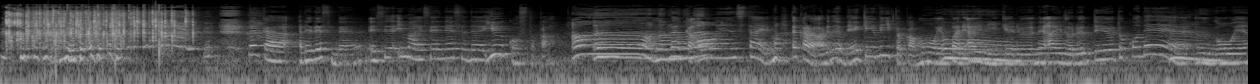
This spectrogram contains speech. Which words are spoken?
なんかあれですね、S、今 SNS でユーコスとか。あなんか応援したい、まあ、だからあれだよね。AKB とかもやっぱり会いに行ける、ね、アイドルっていうとこで、うんうん。応援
